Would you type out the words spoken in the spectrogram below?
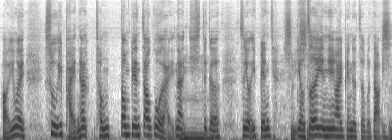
好，因为树一排，你要从东边照过来，那这个只有一边有遮阴，另外一边就遮不到阴。是，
